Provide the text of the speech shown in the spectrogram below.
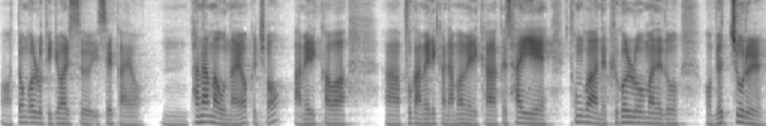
어떤 걸로 비교할 수 있을까요? 음, 파나마 운하요, 그렇죠? 아메리카와 아, 북아메리카, 남아메리카 그 사이에 통과하는 그걸로만 해도 어, 몇 조를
